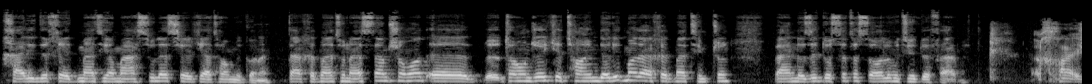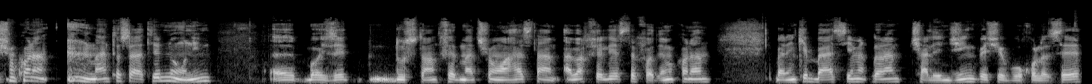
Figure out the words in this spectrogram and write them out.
خرید خدمت یا محصول از شرکت ها می‌کنن؟ در خدمتتون هستم. شما تا اونجایی که time دارید ما در خدمتیم چون به اندازه دو تا سوال می‌تونید بفرمایید. خواهش می‌کنم. من تا ساعت نونیم بایزه دوستان خدمت شما هستم. اول خیلی استفاده می‌کنم. برای اینکه بحث یه مقدارم challenging بشه و خلاصه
